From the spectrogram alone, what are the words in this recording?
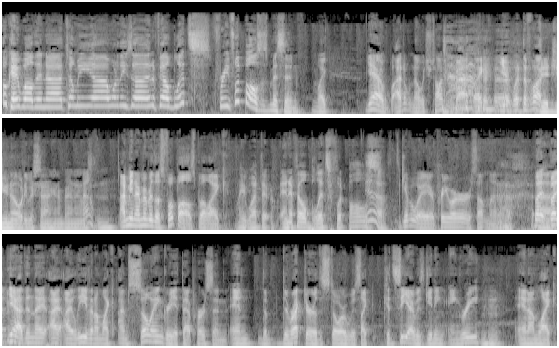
"Okay, well then, uh, tell me uh, one of these uh, NFL Blitz free footballs is missing." I'm like. Yeah, I don't know what you're talking about. Like, you, what the fuck? Did you know what he was talking about, No. I mean, I remember those footballs, but like, wait, what? The NFL Blitz footballs? Yeah, the giveaway or pre-order or something. I don't know. But Uh, but yeah, then they I, I leave and I'm like I'm so angry at that person, and the director of the store was like could see I was getting angry, Mhm. and I'm like.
